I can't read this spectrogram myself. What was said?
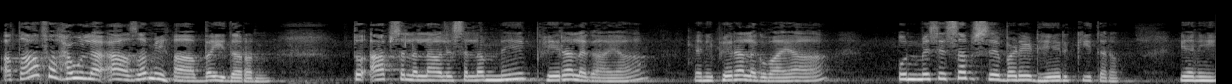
اطاف بئی درن تو آپ صلی اللہ علیہ وسلم نے پھیرا لگایا یعنی پھیرا لگوایا ان میں سے سب سے بڑے ڈھیر کی طرف۔ یعنی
